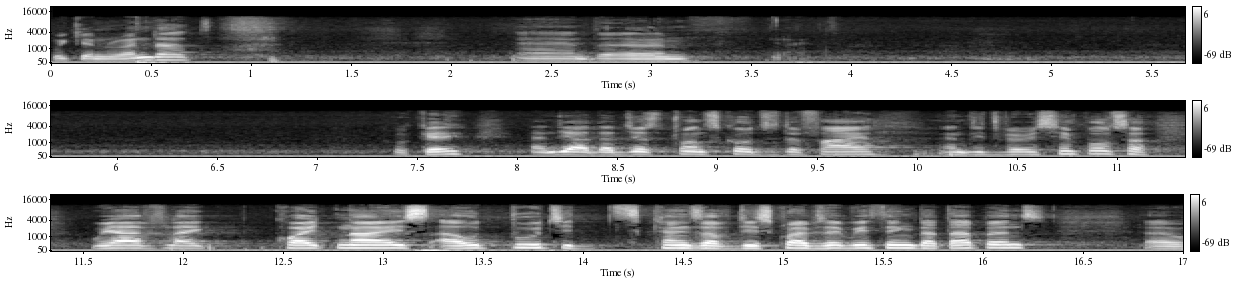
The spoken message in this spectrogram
We can run that. and um, okay? And yeah, that just transcodes the file, and it's very simple. So we have like quite nice output. It kind of describes everything that happens, uh,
